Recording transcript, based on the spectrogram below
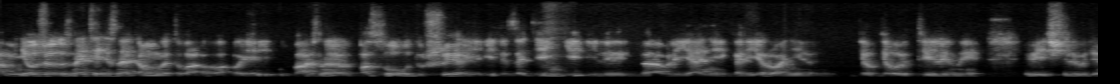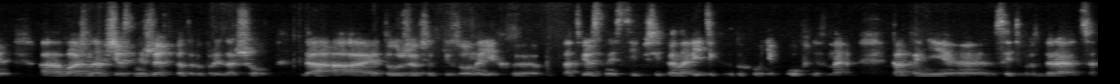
А мне уже, знаете, я не знаю, кому это важно, по зову души или за деньги, или за влияние и карьеру они делают те или иные вещи люди. А важно общественный жест, который произошел, да, а это уже все-таки зона их ответственности, их психоаналитиков, их духовников, не знаю, как они с этим разбираются.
